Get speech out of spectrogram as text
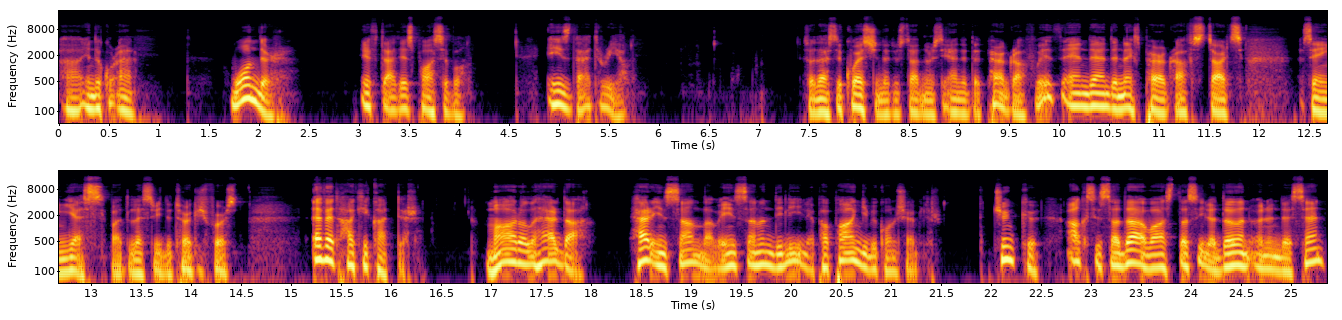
uh, in the Quran. Wonder if that is possible. Is that real? So that's the question that Ustad Nursi ended that paragraph with. And then the next paragraph starts saying yes. But let's read the Turkish first. Evet hakikattir. Mağaralı her dağ, her insanla ve insanın diliyle papağan gibi konuşabilir. Çünkü aksi sada vasıtasıyla dağın önünde sen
